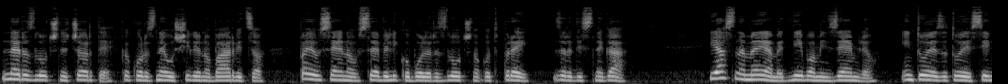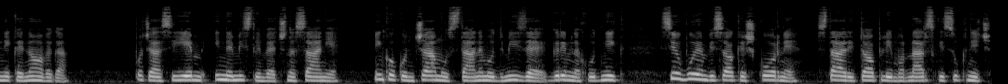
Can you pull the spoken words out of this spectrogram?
nerazločne črte, kakor z neušiljeno barvico, pa je vseeno vse veliko bolj razločno kot prej, zaradi snega. Jasna meja med nebom in zemljo, in to je zato jesen nekaj novega. Počasi jem in ne mislim več na sanje, in ko končam, vstanem od mize, grem na hodnik, si obujem visoke škornje, stari topli mornarski suknič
